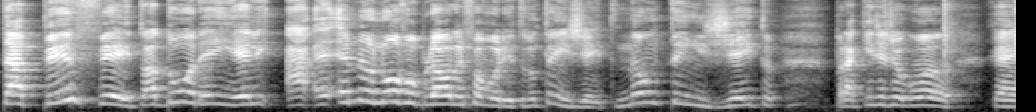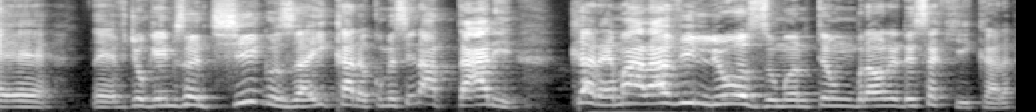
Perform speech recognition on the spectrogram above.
Tá perfeito, adorei ele, é, é meu novo Brawler favorito, não tem jeito, não tem jeito. Pra quem já jogou é, é, é videogames antigos aí, cara, eu comecei na Atari Cara, é maravilhoso, mano, ter um Brawler desse aqui, cara.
